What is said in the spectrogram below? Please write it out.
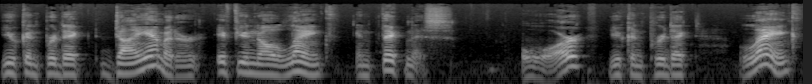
You can predict diameter if you know length and thickness. Or you can predict length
